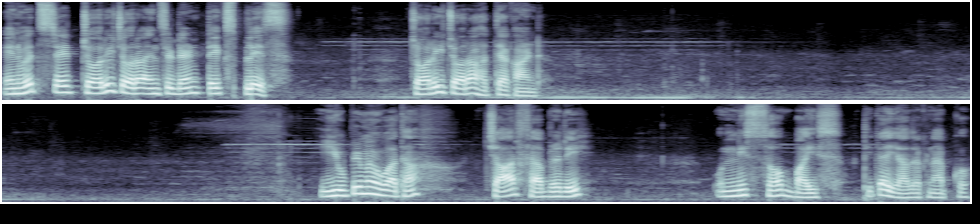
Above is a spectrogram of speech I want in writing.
In which state Chori Chora incident takes place? Chori Chora Hatyakand. UP में हुआ था चार फरवरी 1922 ठीक है, याद रखना है आपको।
